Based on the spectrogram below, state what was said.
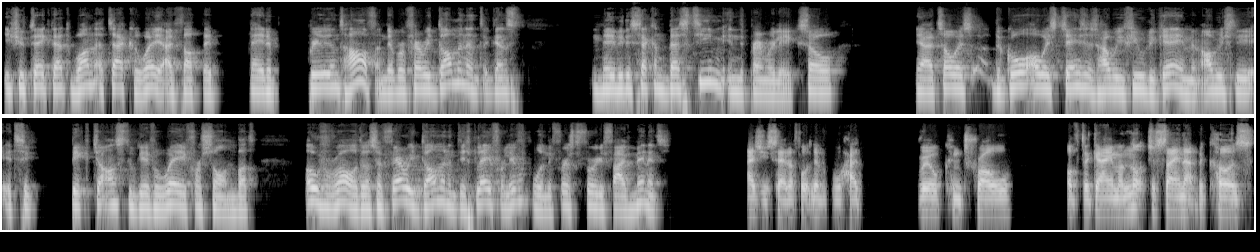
if you take that one attack away, I thought they played a brilliant half and they were very dominant against maybe the second best team in the Premier League. So yeah, it's always the goal always changes how we view the game. And obviously it's a big chance to give away for Son. But overall, it was a very dominant display for Liverpool in the first 35 minutes as you said, I thought Liverpool had real control of the game. I'm not just saying that because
